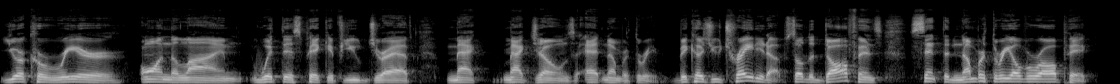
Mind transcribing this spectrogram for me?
your career on the line with this pick if you draft Mac Mac Jones at number 3 because you traded up. So the Dolphins sent the number 3 overall pick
